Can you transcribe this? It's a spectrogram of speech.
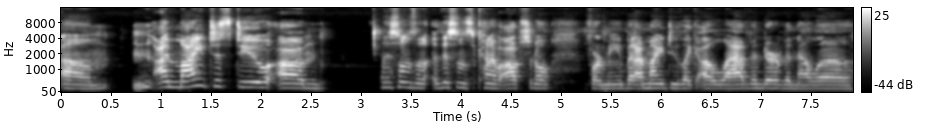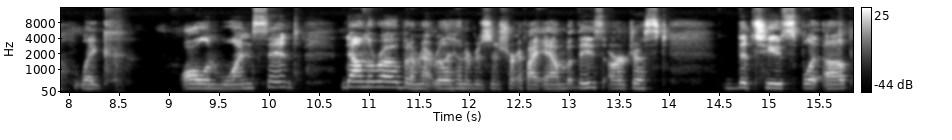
Um, I might just do, um, this one's, this one's kind of optional for me, but I might do like a lavender vanilla, like all in one scent down the road, but I'm not really 100% sure if I am, but these are just the two split up,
